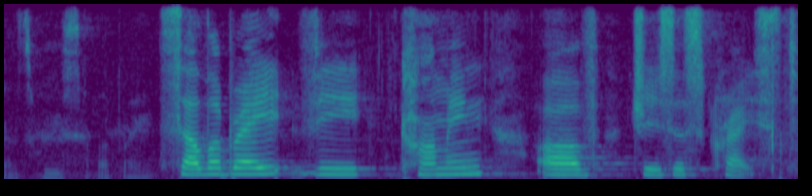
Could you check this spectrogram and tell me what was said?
As we celebrate. celebrate the coming of Jesus Christ.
